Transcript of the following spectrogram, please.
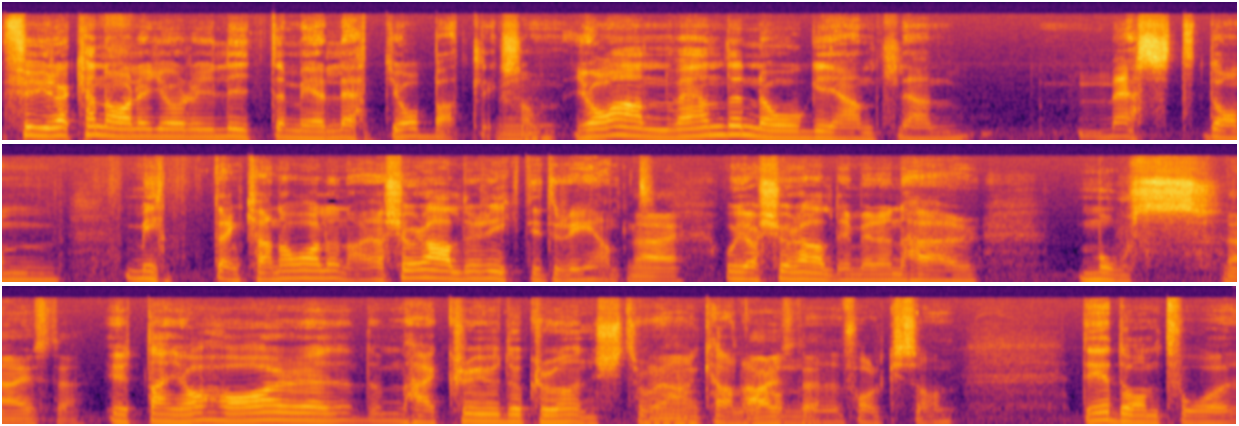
fyra kanaler gör det ju lite mer lättjobbat. Liksom. Mm. Jag använder nog egentligen mest de mittenkanalerna. Jag kör aldrig riktigt rent Nej, och jag kör aldrig med den här mos. nej. Utan jag har eh, de här Crude och Crunch tror jag Mm. han kallar Ja, dem, Folkesson. Det är de två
